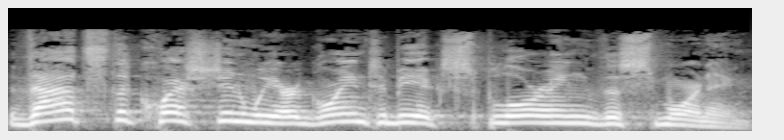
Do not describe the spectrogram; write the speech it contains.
That's the question we are going to be exploring this morning.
